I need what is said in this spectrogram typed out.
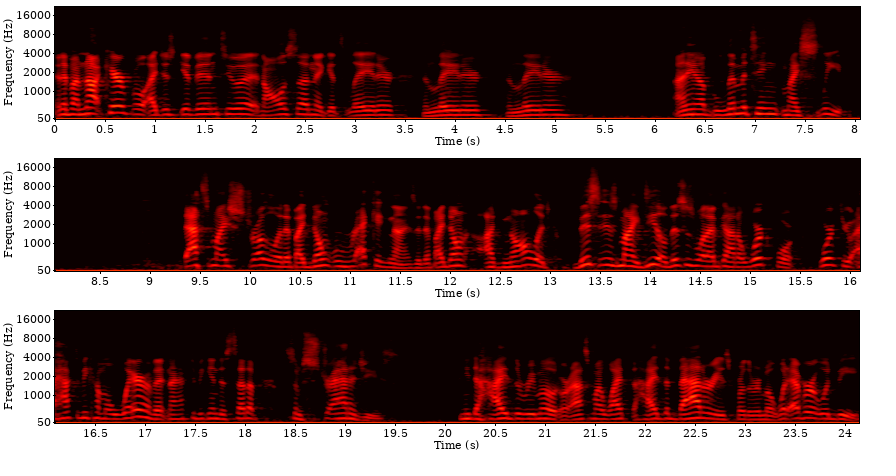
And if I'm not careful, I just give in to it, and all of a sudden it gets later and later and later. I end up limiting my sleep. That's my struggle. And if I don't recognize it, if I don't acknowledge this is my deal, this is what I've got to work for, work through, I have to become aware of it and I have to begin to set up some strategies. I need to hide the remote or ask my wife to hide the batteries for the remote, whatever it would be.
